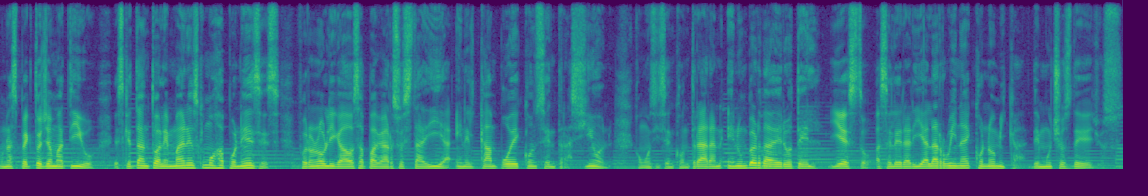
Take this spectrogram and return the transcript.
un aspecto llamativo es que tanto alemanes como japoneses fueron obligados a pagar su estadía en el campo de concentración, como si se encontraran en un verdadero hotel, y esto aceleraría la ruina económica de muchos de ellos.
